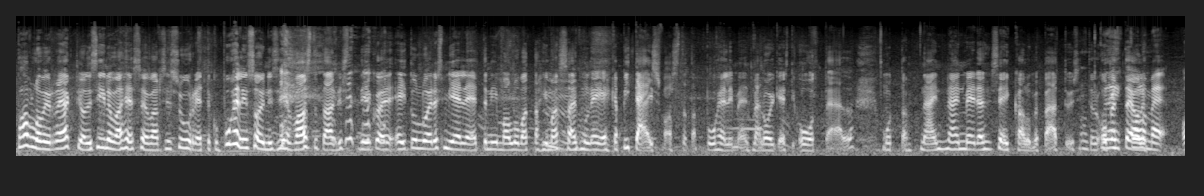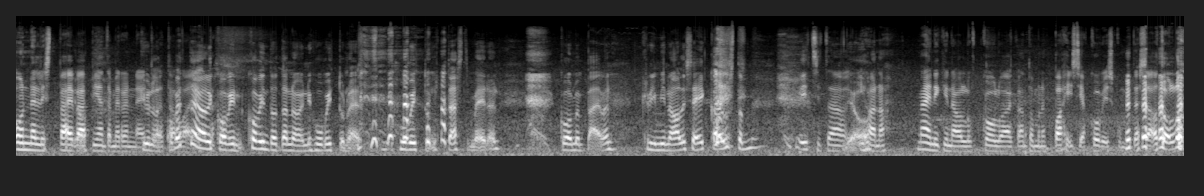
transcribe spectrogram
Pavlovin reaktio oli siinä vaiheessa jo varsin suuri, että kun puhelin soi, niin siihen vastataan, niin, sit niinku ei, ei tullut edes mieleen, että niin mä oon luvatta himassa, että mun ei ehkä pitäisi vastata puhelimeen, että mä en oikeasti oo täällä. Mutta näin, näin meidän seikkailumme päättyi sitten. Opettaja kolme oli... onnellista päivää pientä merenneitoa. Kyllä, opettaja oli kovin, kovin tota noin, niin huvittunut, huvittunut tästä meidän kolmen päivän kriminaaliseikkailustamme. Vitsi, tää on Joo. ihana. Mä en ikinä ollut kouluaikaan tommonen pahis ja kovis kuin mitä sä oot ollut.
